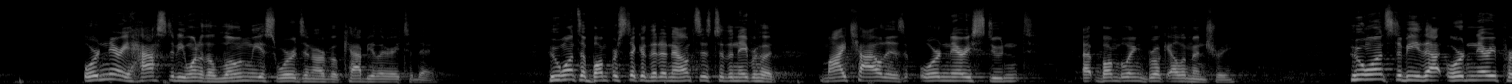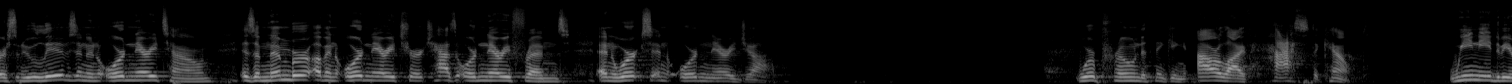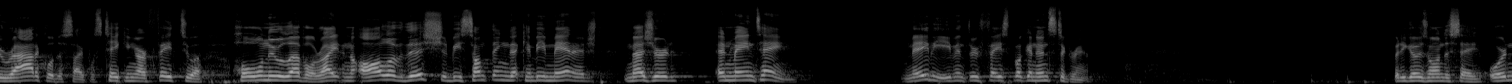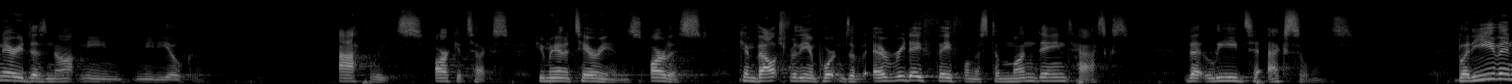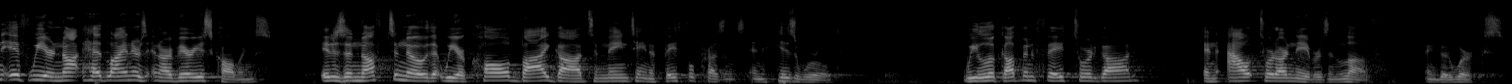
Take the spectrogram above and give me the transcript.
Ordinary has to be one of the loneliest words in our vocabulary today. Who wants a bumper sticker that announces to the neighborhood, My child is ordinary student at Bumbling Brook Elementary? Who wants to be that ordinary person who lives in an ordinary town, is a member of an ordinary church, has ordinary friends, and works an ordinary job? we're prone to thinking our life has to count. We need to be radical disciples, taking our faith to a whole new level, right? And all of this should be something that can be managed, measured, and maintained, maybe even through Facebook and Instagram. But he goes on to say ordinary does not mean mediocre. Athletes, architects, humanitarians, artists can vouch for the importance of everyday faithfulness to mundane tasks that lead to excellence. But even if we are not headliners in our various callings, it is enough to know that we are called by God to maintain a faithful presence in His world. We look up in faith toward God and out toward our neighbors in love and good works.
